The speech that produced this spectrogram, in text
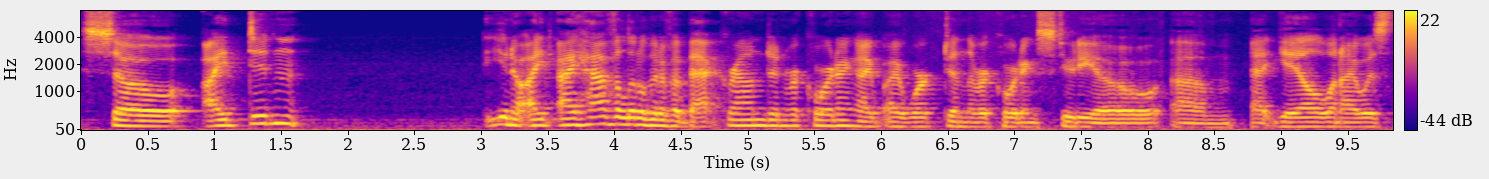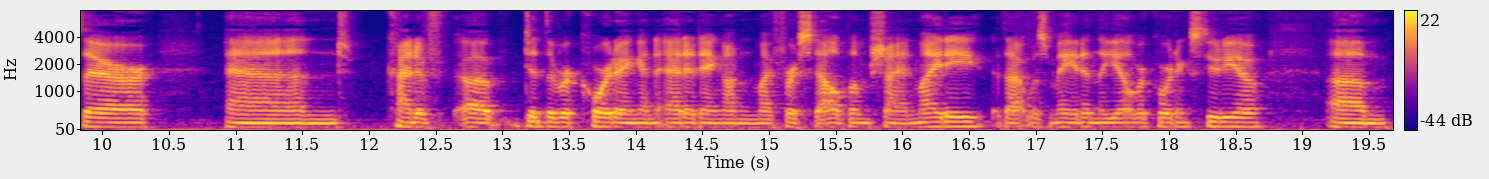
so I didn't you know, I, I have a little bit of a background in recording. I, I worked in the recording studio um, at Yale when I was there and kind of uh, did the recording and editing on my first album, Shy and Mighty. That was made in the Yale recording studio. Um,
